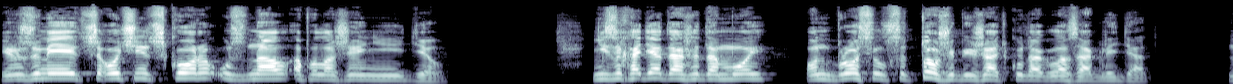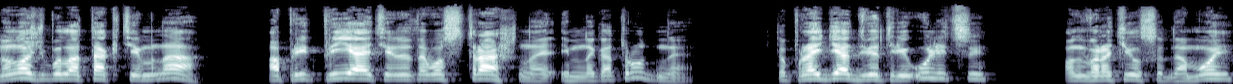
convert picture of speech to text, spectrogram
и, разумеется, очень скоро узнал о положении дел. Не заходя даже домой, он бросился тоже бежать, куда глаза глядят. Но ночь была так темна, а предприятие до того страшное и многотрудное, что, пройдя две-три улицы, он воротился домой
